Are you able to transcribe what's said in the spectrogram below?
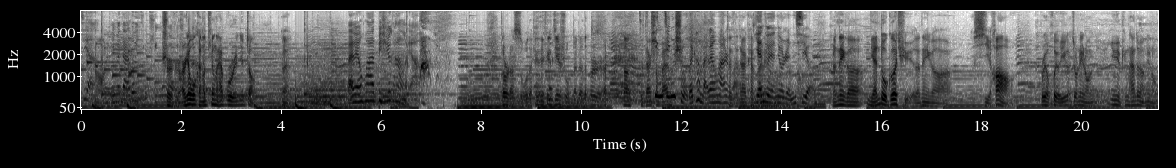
荐，哦因为大家都已经听了。是是，而且我可能听的还不如人家正。对，白莲花必须看了呀，都是点俗的，听听听金属的，这都是啊，在家听金属的看白莲花是吧？对在家看研究研究人性。然后那个年度歌曲的那个喜好，不是有会有一个，就是那种音乐平台都有那种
